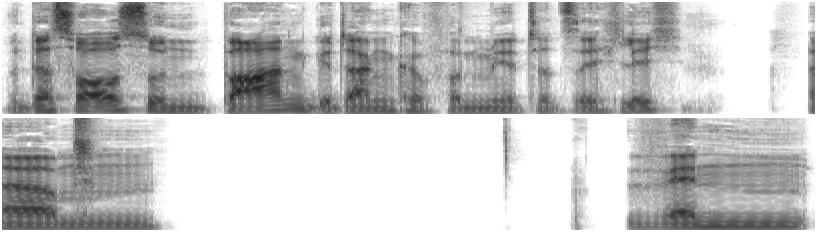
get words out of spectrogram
Und das war auch so ein Bahngedanke von mir tatsächlich. Ähm, wenn,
